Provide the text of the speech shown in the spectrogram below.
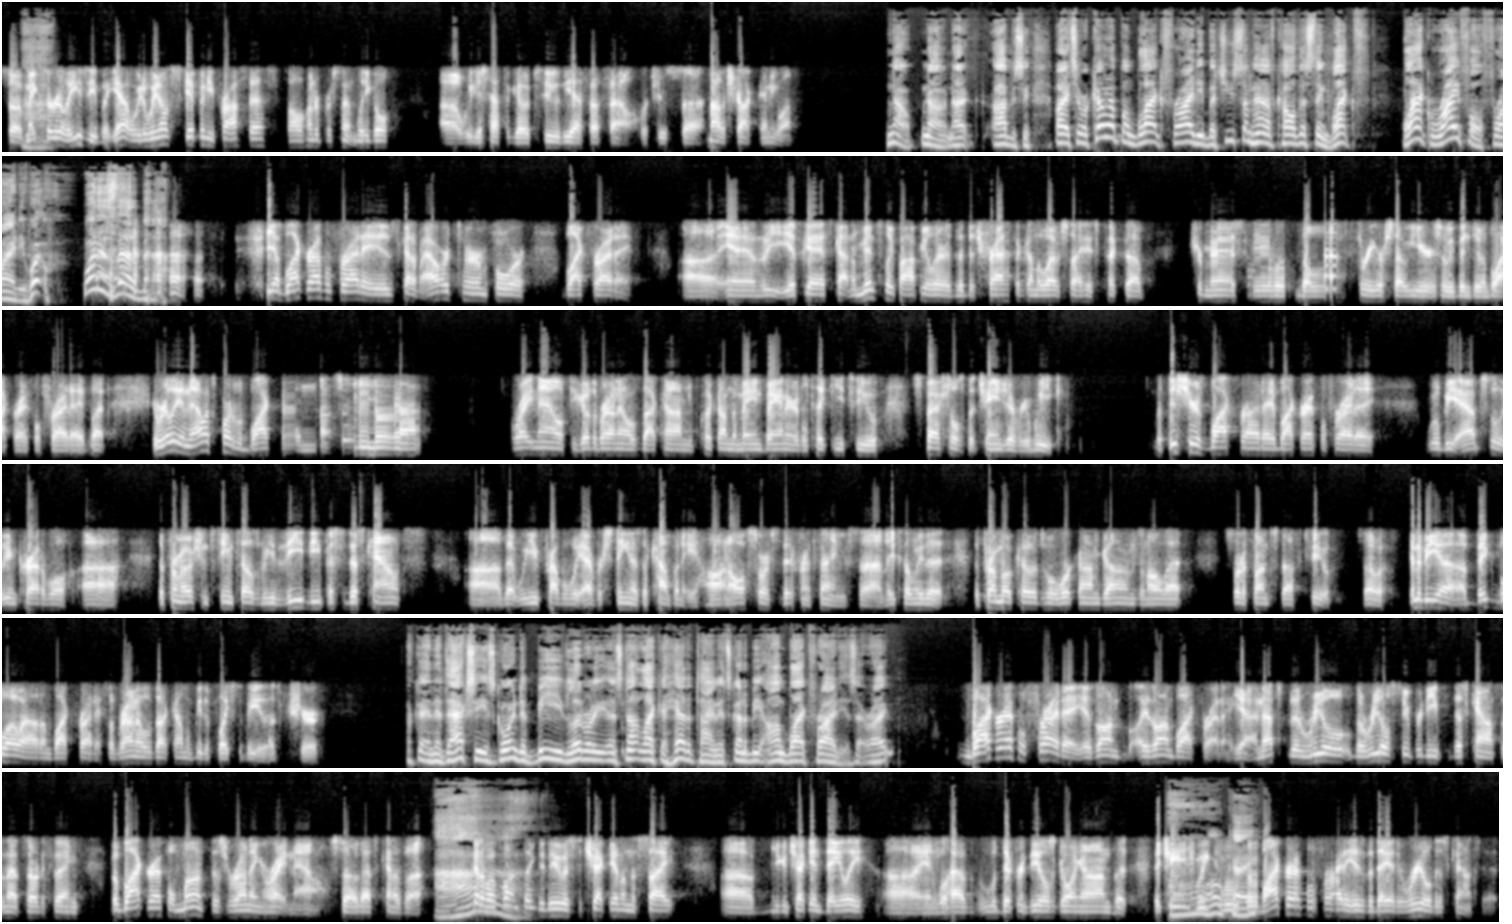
So it makes it real easy. But yeah, we we don't skip any process. It's all 100% legal. Uh, we just have to go to the FFL, which is uh, not a shock to anyone. No, no, not obviously. All right, so we're coming up on Black Friday, but you somehow have called this thing Black Black Rifle Friday. What what is that about? yeah, Black Rifle Friday is kind of our term for Black Friday, uh, and it's it's gotten immensely popular. The, the traffic on the website has picked up tremendously over the last three or so years. We've been doing Black Rifle Friday, but really and now it's part of a Black. So right now, if you go to brownells.com, you click on the main banner, it'll take you to specials that change every week. But this year's Black Friday, Black Rifle Friday, will be absolutely incredible. Uh, the promotions team tells me the deepest discounts uh, that we've probably ever seen as a company on all sorts of different things. Uh, they tell me that the promo codes will work on guns and all that sort of fun stuff too. So it's going to be a, a big blowout on Black Friday. So brownells.com will be the place to be, that's for sure. Okay, and it actually is going to be literally. It's not like ahead of time. It's going to be on Black Friday. Is that right? Black Rifle Friday is on is on Black Friday. Yeah, and that's the real the real super deep discounts and that sort of thing. But Black Rifle Month is running right now, so that's kind of a ah. kind of a fun thing to do is to check in on the site. Uh, you can check in daily, uh, and we'll have different deals going on. But they change oh, week. Okay. The Black Rifle Friday is the day of the real discounts hit.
